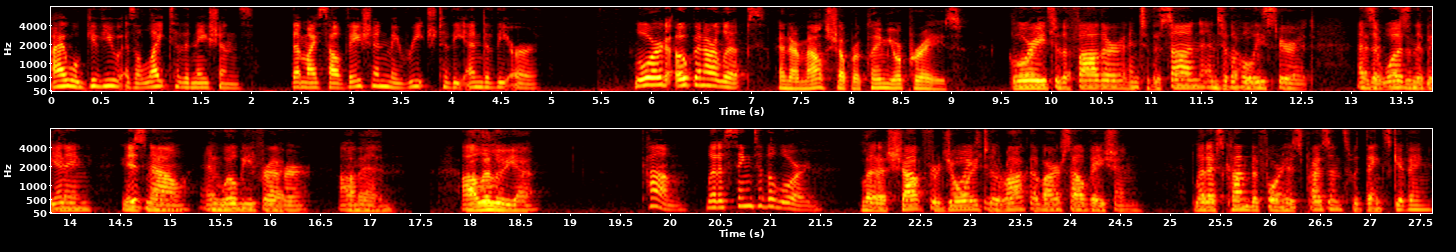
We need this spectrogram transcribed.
I will give you as a light to the nations, that my salvation may reach to the end of the earth. Lord, open our lips, and our mouth shall proclaim your praise. Glory to the Father, and to the Son, and to the Holy Spirit, as it was in the beginning, is now, and will be forever. Amen. Alleluia. Come, let us sing to the Lord. Let us shout for joy to the rock of our salvation. Let us come before his presence with thanksgiving,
